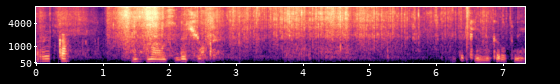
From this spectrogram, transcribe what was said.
рибка. І знову судачок. Такий некрупний.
